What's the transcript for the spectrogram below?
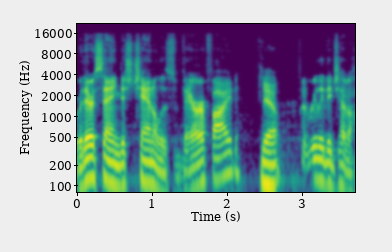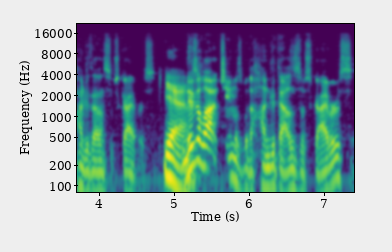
where they're saying this channel is verified, Yeah. but really they just have 100,000 subscribers. Yeah. And there's a lot of channels with 100,000 subscribers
